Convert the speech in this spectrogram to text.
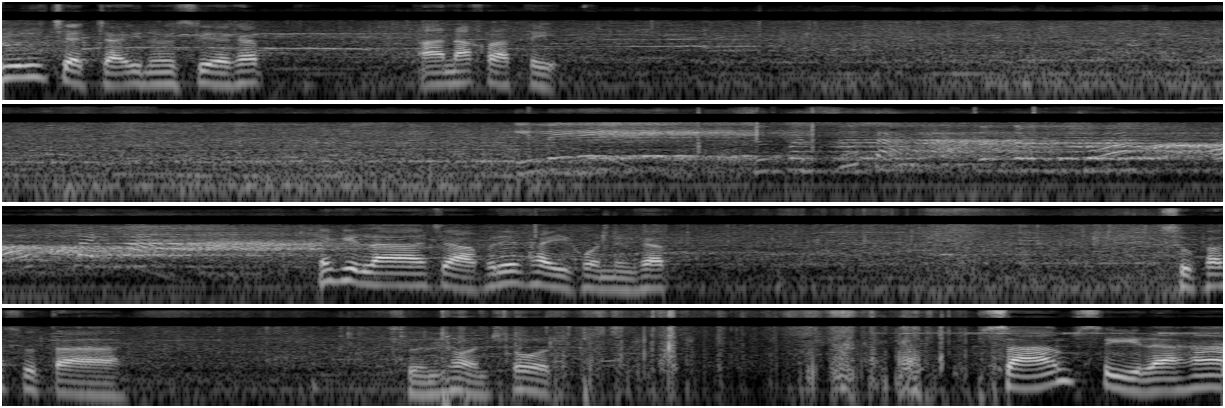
รุ่นที่เจ็ดจากอินโดนีเซียครับ อานักราติ นักกีฬาจากประเทศไทยอีกคนหนึ่งครับ สุภัสสุตา สุนทรโชต สามสี่และห้า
